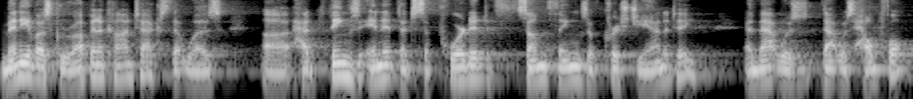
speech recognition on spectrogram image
Many of us grew up in a context that was uh, had things in it that supported some things of Christianity, and that was that was helpful.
